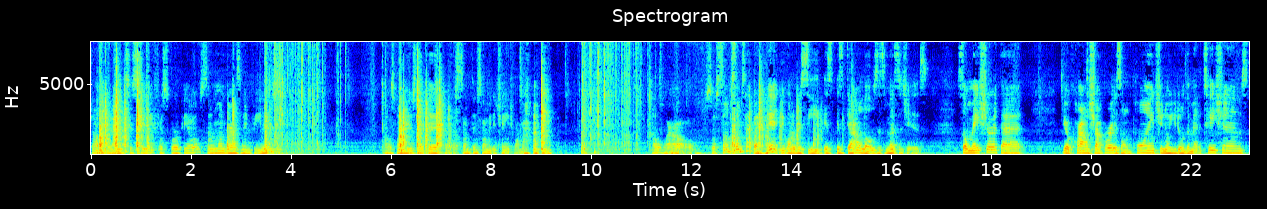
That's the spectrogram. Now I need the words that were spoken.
Show me what I need to see for Scorpio, Sun, Moon, Rising, and Venus. I was going to use that deck, but something told me to change my mind. oh, wow. So some, some type of hint you're going to receive is, is downloads, is messages. So make sure that your crown chakra is on point. You know, you're doing the meditations.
